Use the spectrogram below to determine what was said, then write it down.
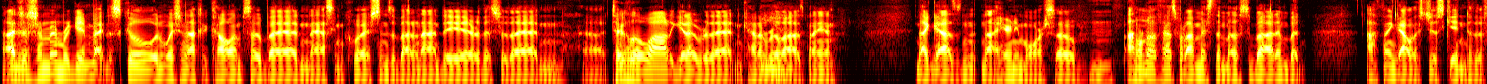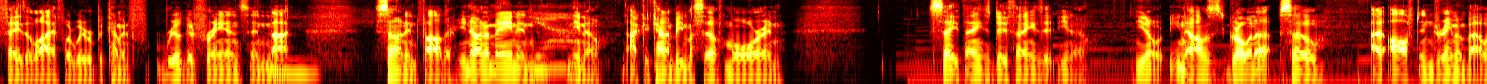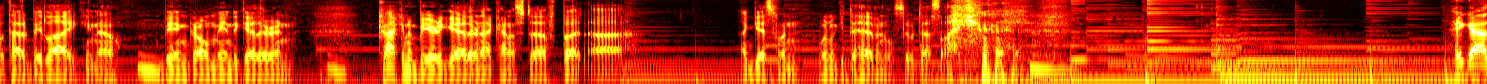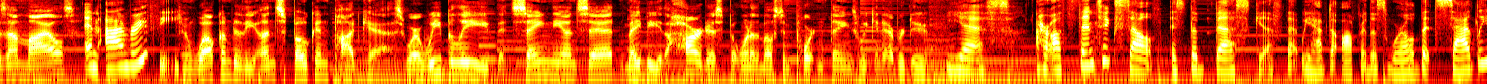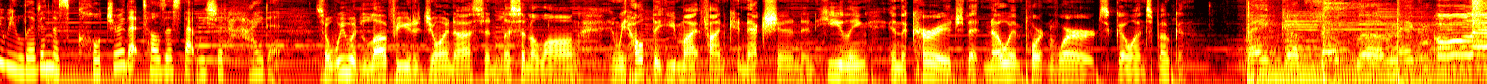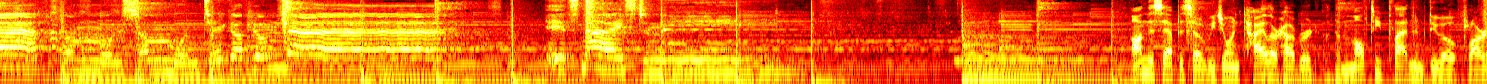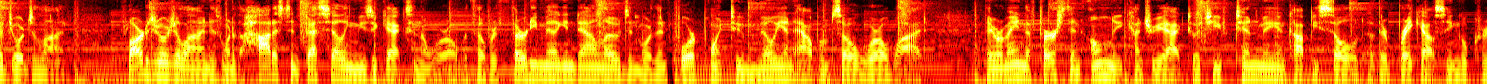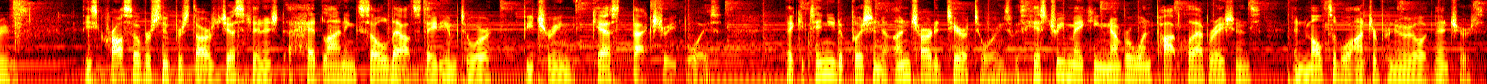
I just remember getting back to school and wishing I could call him so bad and ask him questions about an idea or this or that. And uh, it took a little while to get over that and kind of realize, man, that guy's n- not here anymore. So I don't know if that's what I miss the most about him, but I think I was just getting to the phase of life where we were becoming f- real good friends and not son and father. You know what I mean? And, Yeah. you know, I could kind of be myself more and say things, do things that, you know, you don't, you know, I was growing up. So I often dream about what that would be like, you know, mm. being grown men together and mm. cracking a beer together and that kind of stuff. But, uh, I guess when, when we get to heaven, we'll see what that's like. Mm. Hey guys, I'm Miles, And I'm Ruthie. and welcome to the Unspoken Podcast, where we believe that saying the unsaid may be the hardest, but one of the most important things we can ever do. Yes, our authentic self is the best gift that we have to offer this world. But sadly, we live in this culture that tells us that we should hide it. So we would love for you to join us and listen along, and we hope that you might find connection and healing in the courage that no important words go unspoken. Make up fake love, make them all laugh. Come on, someone, take off your mask. It's nice to me. On this episode, we join Tyler Hubbard of the multi platinum duo Florida Georgia Line. Florida Georgia Line is one of the hottest and best selling music acts in the world, with over 30 million downloads and more than 4.2 million albums sold worldwide. They remain the first and only country act to achieve 10 million copies sold of their breakout single Cruise. These crossover superstars just finished a headlining sold out stadium tour featuring guest Backstreet Boys. They continue to push into uncharted territories with history making number one pop collaborations and multiple entrepreneurial adventures.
